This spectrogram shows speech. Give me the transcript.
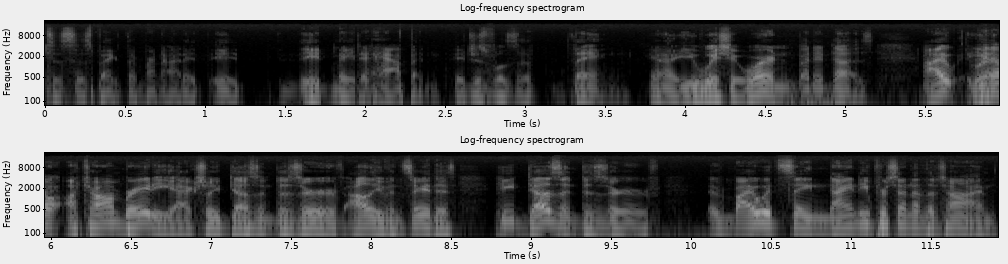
to suspect them or not, it it it made it happen. It just was a thing. You know, you wish it weren't, but it does. I you know uh, Tom Brady actually doesn't deserve. I'll even say this: he doesn't deserve I would say 90% of the time,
